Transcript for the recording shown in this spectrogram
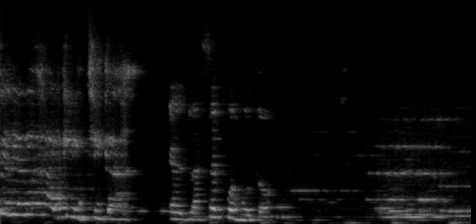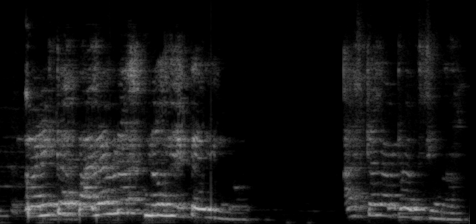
tenerlos aquí, chicas. El placer fue mutuo. Con estas palabras nos despedimos. Hasta la próxima.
